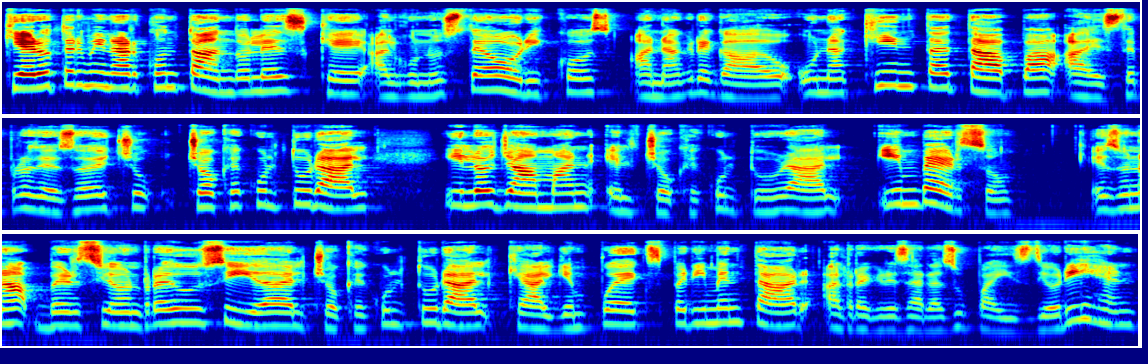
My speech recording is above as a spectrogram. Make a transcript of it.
Quiero terminar contándoles que algunos teóricos han agregado una quinta etapa a este proceso de choque cultural y lo llaman el choque cultural inverso. Es una versión reducida del choque cultural que alguien puede experimentar al regresar a su país de origen.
